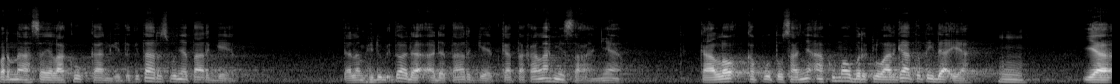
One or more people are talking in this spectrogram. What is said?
pernah saya lakukan gitu. Kita harus punya target. Dalam hidup itu ada ada target. Katakanlah misalnya kalau keputusannya aku mau berkeluarga atau tidak ya? Hmm. ya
